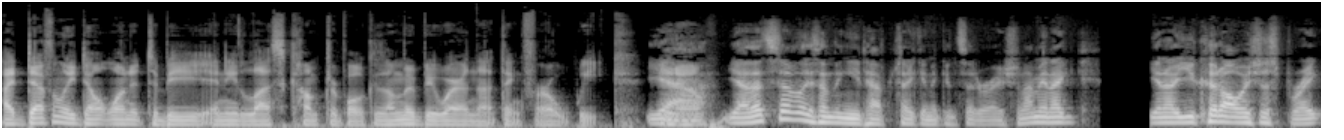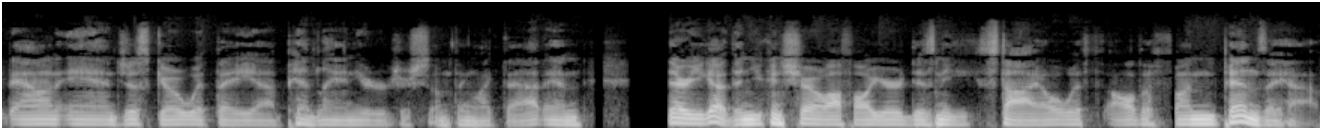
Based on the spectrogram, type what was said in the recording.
I definitely don't want it to be any less comfortable because i'm going to be wearing that thing for a week yeah. you know? yeah that's definitely something you'd have to take into consideration. I mean i you know you could always just break down and just go with a uh, pin lanyard or something like that and there you go. Then you can show off all your disney style with all the fun pins they have.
